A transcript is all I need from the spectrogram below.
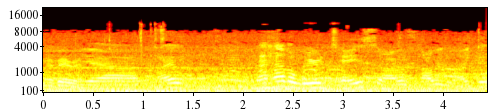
My favorite. Yeah, I I have a weird taste, so I would probably like it.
